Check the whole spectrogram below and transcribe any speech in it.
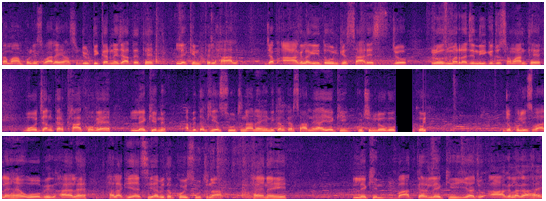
तमाम पुलिस वाले यहाँ से ड्यूटी करने जाते थे। लेकिन फ़िलहाल जब आग लगी तो उनके सारे जो रोज़मर्रा ज़िंदगी के जो सामान थे, वो जलकर खाक हो गए। लेकिन अभी तक ये सूचना नहीं निकलकर सामने आई है कि कुछ लोगों को जो पुलिस वाले हैं, वो भी घायल हैं। हालाँकि ऐसी अभी तक कोई सूचना है नहीं। लेकिन बात कर ले कि यह जो आग लगा है,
